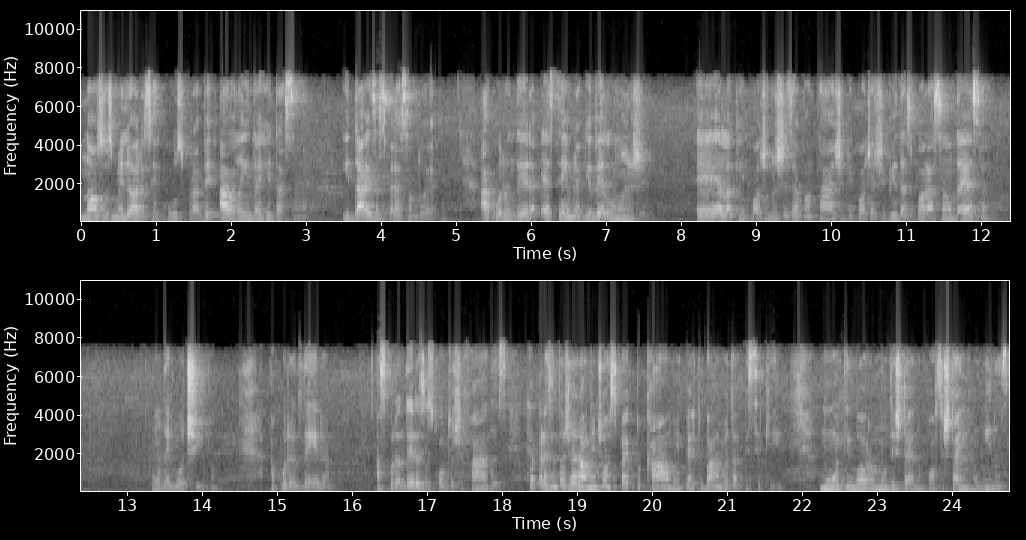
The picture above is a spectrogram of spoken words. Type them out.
nossos melhores recursos para ver além da irritação e da exasperação do ego. A curandeira é sempre a que vê longe. É ela quem pode nos dizer a vantagem, que pode advir da exploração dessa onda emotiva. A curandeira, as curandeiras nos contos de fadas, representam geralmente um aspecto calmo e imperturbável da psique. Muito embora o mundo externo possa estar em ruínas,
